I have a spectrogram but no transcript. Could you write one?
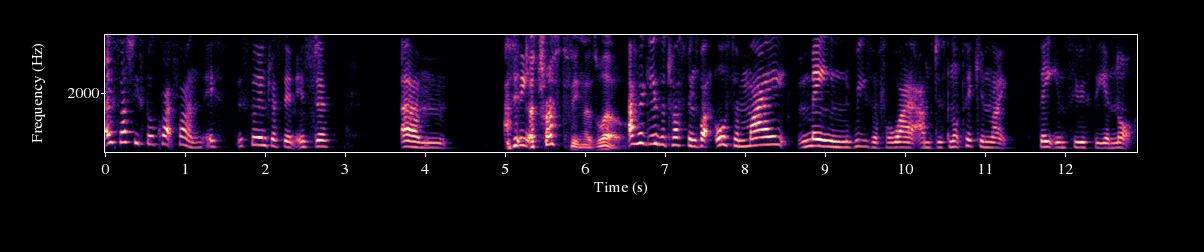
it's actually still quite fun. It's it's still interesting. It's just, um, I Is it think a trust thing as well? I think it is a trust thing, but also my main reason for why I'm just not taking like dating seriously and not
